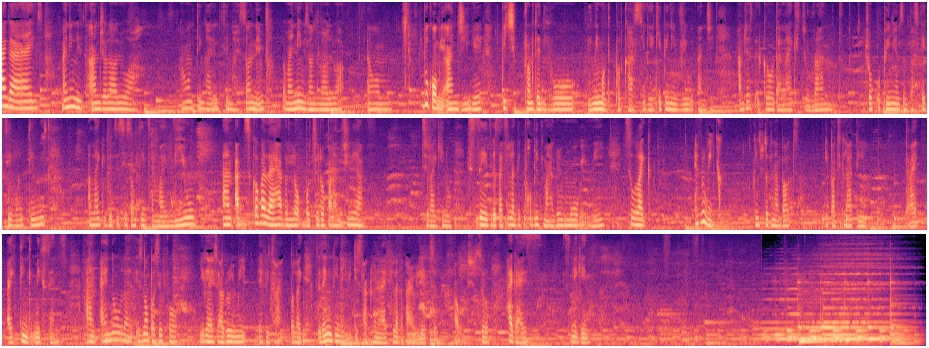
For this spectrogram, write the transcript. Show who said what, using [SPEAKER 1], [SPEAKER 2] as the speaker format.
[SPEAKER 1] Hi guys, my name is Angela Lua. I don't think I didn't say my surname, but my name is Angela Lua. Um, people call me Angie, yeah, which prompted the whole the name of the podcast. Yeah, keeping it real with Angie. I'm just a girl that likes to rant, drop opinions and perspective on things. I like people to see something from my view, and I've discovered that I have a lot bottled up, and I literally have to like you know say it because I feel like the public might agree more with me. So like every week, I'm going to be talking about a particular thing that I I think makes sense, and I know that it's not possible for you guys to agree with me every time. But like, if there's anything that you disagree on, and I feel like I can relate to, I would. So hi guys, it's Megan.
